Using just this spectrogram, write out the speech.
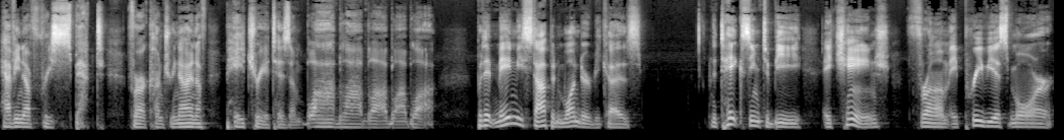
have enough respect for our country, not enough patriotism, blah, blah, blah, blah, blah. But it made me stop and wonder because the take seemed to be a change from a previous more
